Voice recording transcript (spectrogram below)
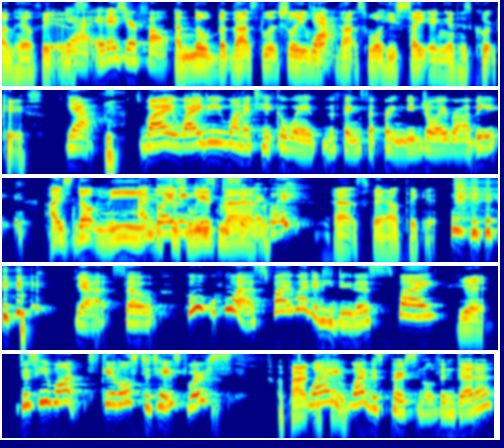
unhealthy it is. yeah, it is your fault. And no, but that's literally Yeah. what that's what he's citing in his court case. Yeah. why why do you want to take away the things that bring me joy, Robbie? It's not me. I'm it's this blaming you weird man. specifically. That's fair. I'll take it. yeah, so who who asked? Why why did he do this? Why Yeah. does he want Skittles to taste worse? Apparently, Why so. why this personal vendetta?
